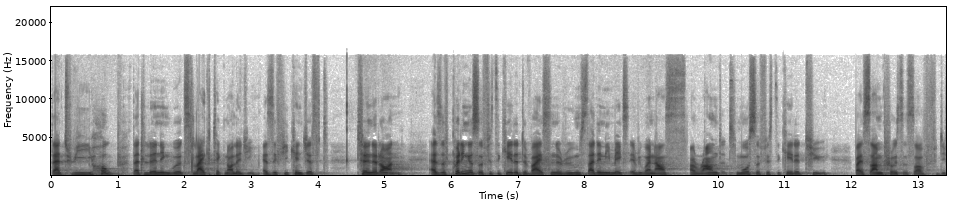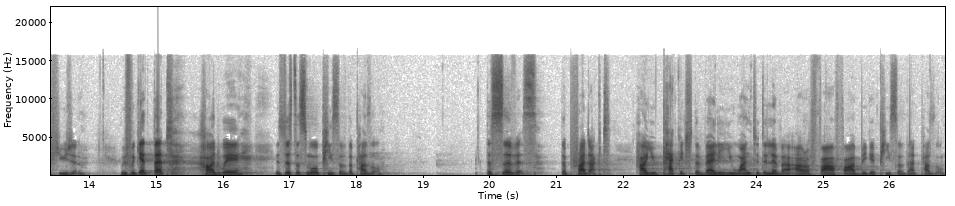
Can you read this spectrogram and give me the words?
that we hope that learning works like technology, as if you can just turn it on, as if putting a sophisticated device in a room suddenly makes everyone else around it more sophisticated too, by some process of diffusion. We forget that hardware is just a small piece of the puzzle the service, the product, how you package the value you want to deliver are a far, far bigger piece of that puzzle.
